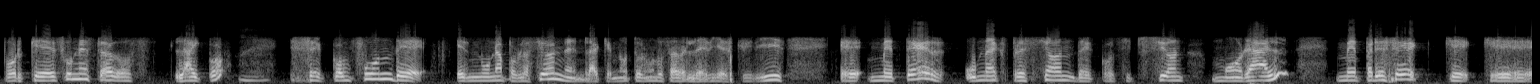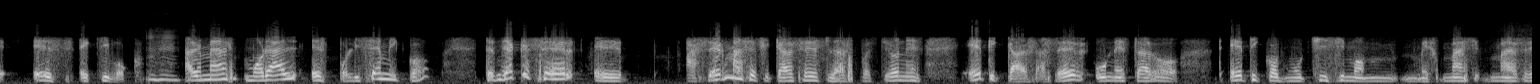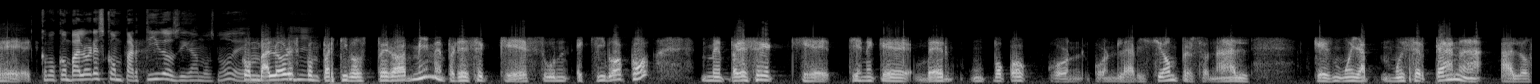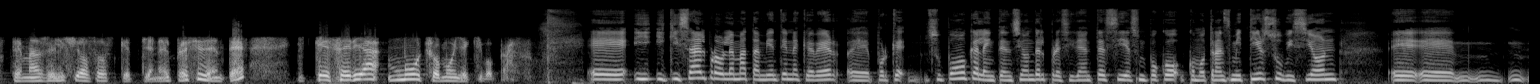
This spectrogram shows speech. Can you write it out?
porque es un Estado laico, se confunde en una población en la que no todo el mundo sabe leer y escribir, eh, meter una expresión de constitución moral, me parece que, que es equívoco. Además, moral es polisémico, tendría que ser eh, hacer más eficaces las cuestiones éticas, hacer un Estado ético muchísimo más, más eh, Como con valores compartidos, digamos, ¿no? De- con valores compartidos, pero a mí me parece que es un equívoco, me parece que tiene que ver un poco con, con la visión personal es muy muy cercana a los temas religiosos que tiene el presidente y que sería mucho muy equivocado. Eh, y, y quizá el problema también tiene que ver, eh, porque supongo que la intención del presidente sí es un poco como transmitir su visión eh, eh,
